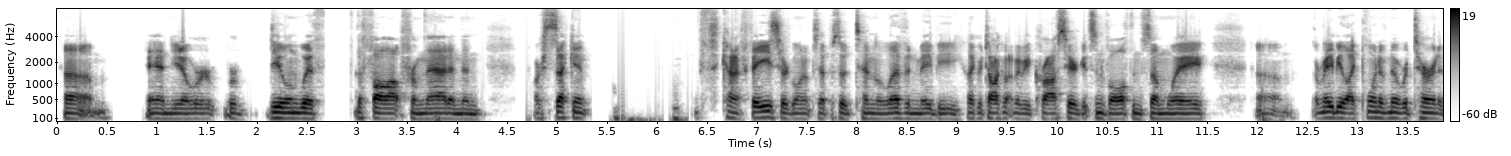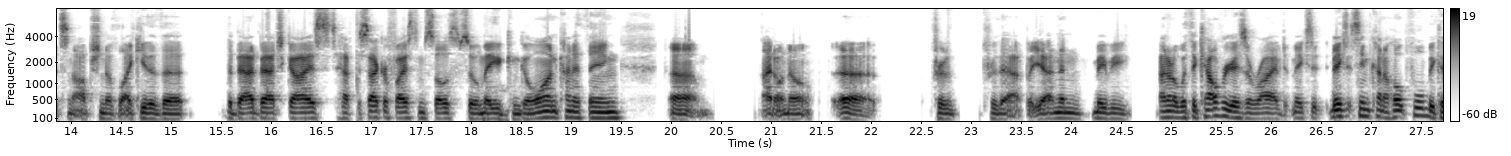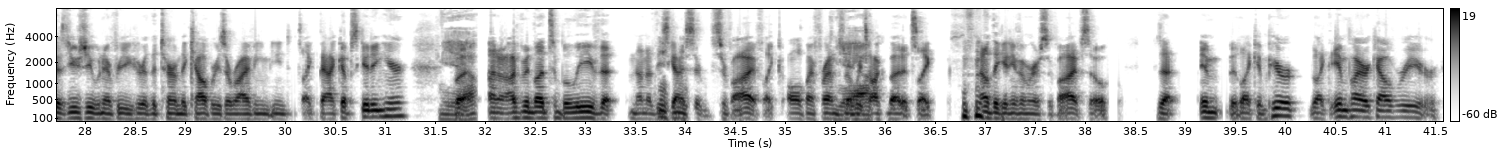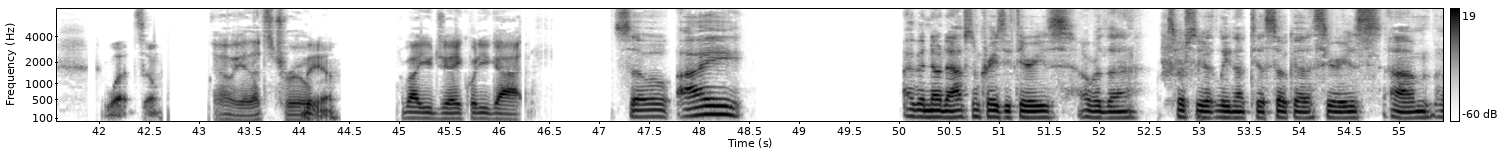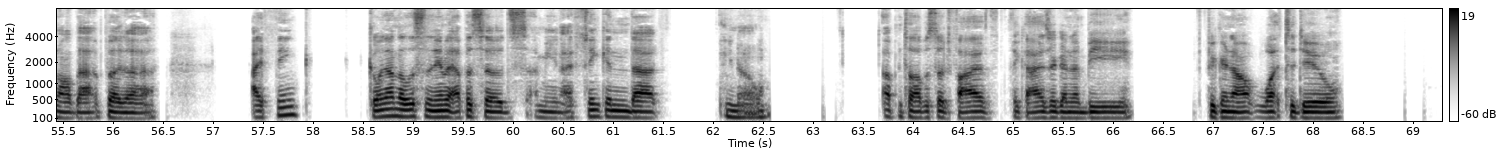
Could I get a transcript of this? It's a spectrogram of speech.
um, and you know we're we're dealing with the fallout from that, and then our second kind of phase here, going up to episode 10 and 11, maybe like we talked about, maybe Crosshair gets involved in some way, um, or maybe like Point of No Return. It's an option of like either the the Bad Batch guys have to sacrifice themselves so Omega can go on, kind of thing. Um, I don't know. Uh, for for that. But yeah, and then maybe I don't know. With the cavalry has arrived, it makes it makes it seem kind of hopeful because usually whenever you hear the term the cavalry's arriving, it means like backups getting here. Yeah, But I don't know. I've been led to believe that none of these guys survive. Like all of my friends, when we talk about it, it's like I don't think any of them are going to survive. So is that im- like Empire, like the Empire cavalry, or what? So, oh yeah, that's true. but yeah, about you, Jake? What do you got? So I I've been known to have some crazy theories over the especially leading up to Ahsoka series um and all that. But uh I think going down the list of the name of episodes, I mean I think in that, you know, up until episode five, the guys are gonna be figuring out what to do,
